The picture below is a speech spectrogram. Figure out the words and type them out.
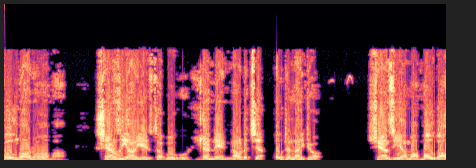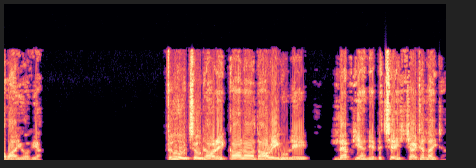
ကုန်းသွားတော့မှရှမ်းစရာရဲ့ဇဘိုးကိုလက်နဲ့နောက်တစ်ချက်အုပ်ထလိုက်တော့ရှမ်းစရာမှာမှောက်သွားပါရောဗျာသူ့ကိုချုပ်ထားတဲ့ကာလာသားတွေကိုလည်းလက်ပြန်နဲ့တစ်ချက်ရိုက်ထလိုက်တာ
